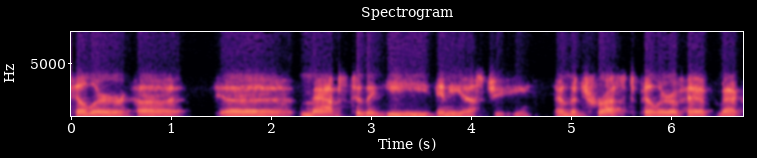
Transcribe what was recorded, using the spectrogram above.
pillar uh, uh maps to the E in ESG, and the trust pillar of HIP maps,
